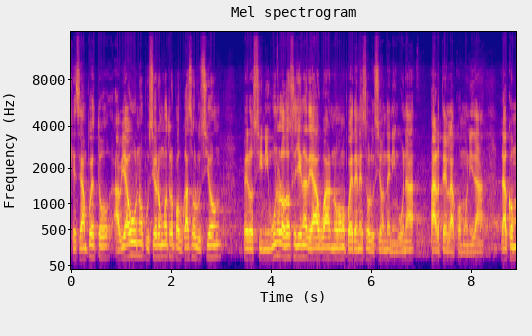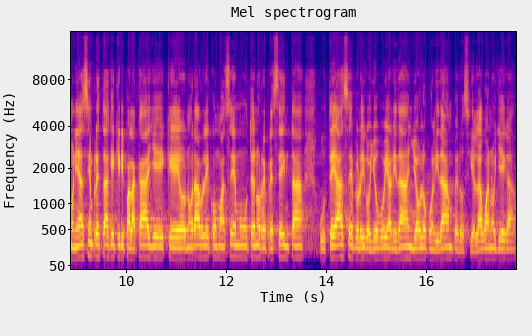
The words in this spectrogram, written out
que se han puesto, había uno, pusieron otro para buscar solución, pero si ninguno de los dos se llena de agua, no vamos a poder tener solución de ninguna parte en la comunidad. La comunidad siempre está que quiere ir para la calle, que honorable, ¿cómo hacemos? Usted nos representa, usted hace, pero digo, yo voy al IDAN, yo hablo con el IDAN, pero si el agua no llega,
